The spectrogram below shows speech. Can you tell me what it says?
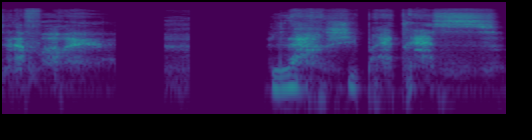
de la forêt. L'archiprêtresse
